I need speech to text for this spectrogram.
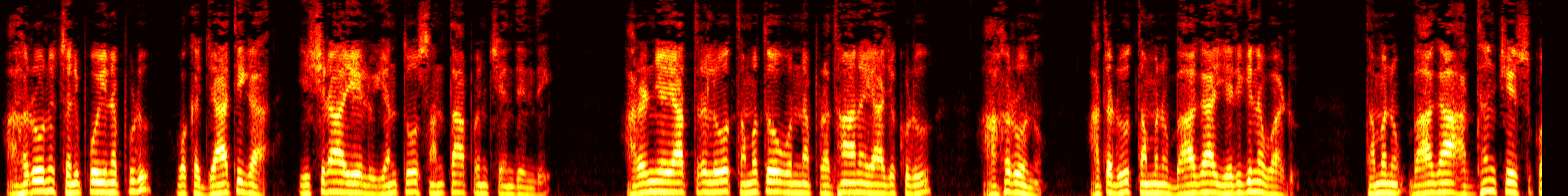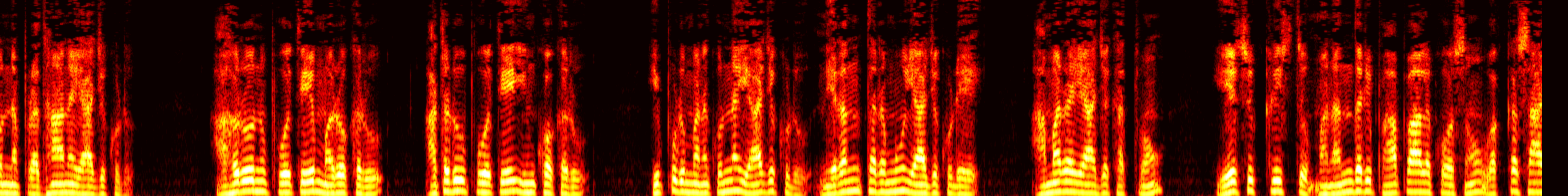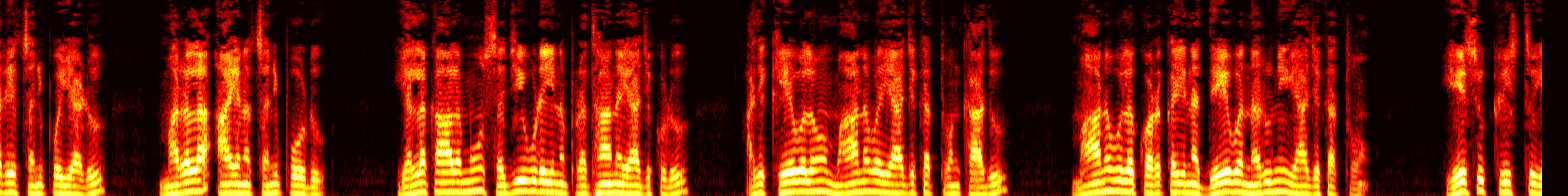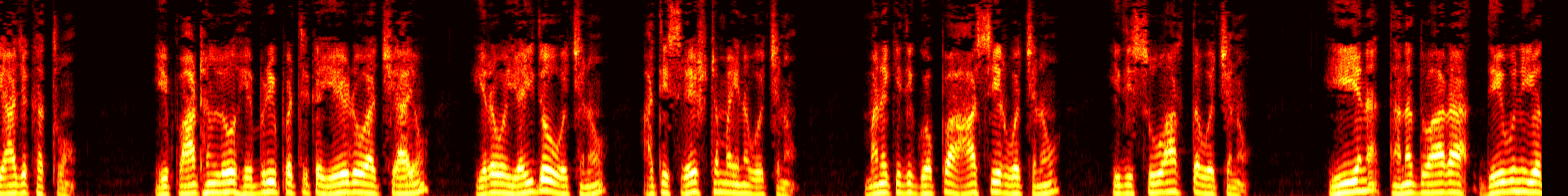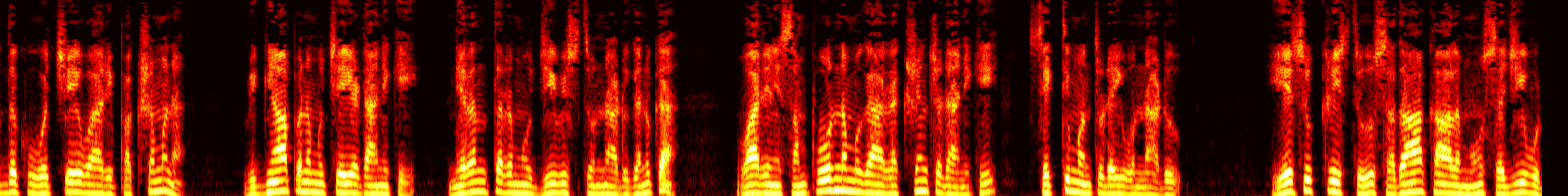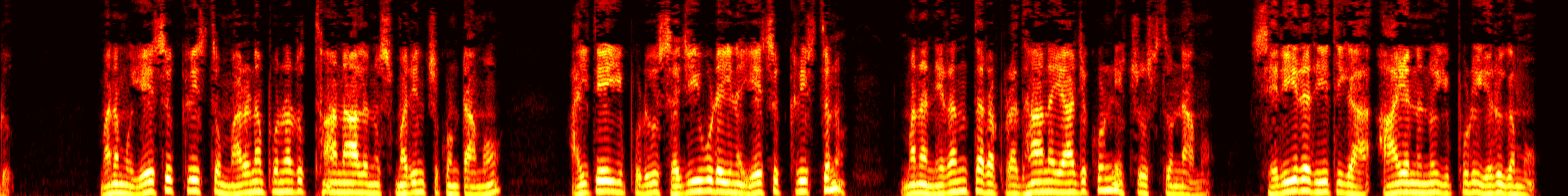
అహరోను చనిపోయినప్పుడు ఒక జాతిగా ఇస్రాయేలు ఎంతో సంతాపం చెందింది. అరణ్యయాత్రలో తమతో ఉన్న ప్రధాన యాజకుడు అహరోను. అతడు తమను బాగా ఎరిగినవాడు. తమను బాగా అర్థం చేసుకున్న ప్రధాన యాజకుడు. అహరోను పోతే మరొకరు అతడు పోతే ఇంకొకరు. ఇప్పుడు మనకున్న యాజకుడు నిరంతరము యాజకుడే అమర యాజకత్వం. యేసుక్రీస్తు మనందరి పాపాల కోసం ఒక్కసారే చనిపోయాడు మరల ఆయన చనిపోడు. ఎల్లకాలము సజీవుడైన ప్రధాన యాజకుడు అది కేవలం మానవ యాజకత్వం కాదు మానవుల కొరకైన దేవ నరుని యాజకత్వం. యేసుక్రీస్తు యాజకత్వం. ఈ పాఠంలో హెబ్రీ పత్రిక ఏడో అధ్యాయం ఇరవై ఐదో వచనం అతి శ్రేష్టమైన వచనం. మనకిది గొప్ప ఆశీర్వచనం ఇది సువార్త వచనం. ఈయన తన ద్వారా దేవుని యొద్దకు వచ్చే వారి పక్షమున విజ్ఞాపనము చేయటానికి నిరంతరము జీవిస్తున్నాడు గనుక వారిని సంపూర్ణముగా రక్షించడానికి శక్తిమంతుడై ఉన్నాడు. యేసుక్రీస్తు సదాకాలము సజీవుడు. మనము యేసుక్రీస్తు మరణ పునరుత్థానాలను స్మరించుకుంటాము అయితే ఇప్పుడు సజీవుడైన యేసుక్రీస్తును మన నిరంతర ప్రధాన యాజకుణ్ణి చూస్తున్నాము. శరీర రీతిగా ఆయనను ఇప్పుడు ఎరుగము.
